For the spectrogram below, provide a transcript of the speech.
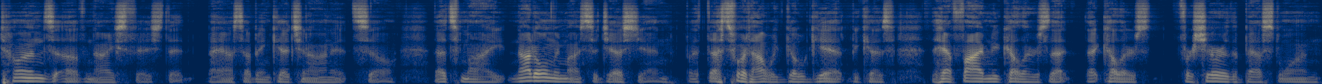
tons of nice fish that bass i've been catching on it. So that's my not only my suggestion but that's what i would go get because they have five new colors. That that color's for sure the best one.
